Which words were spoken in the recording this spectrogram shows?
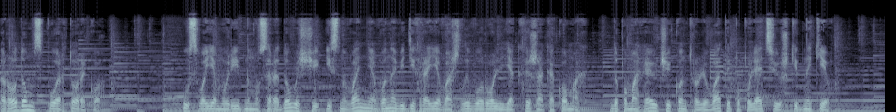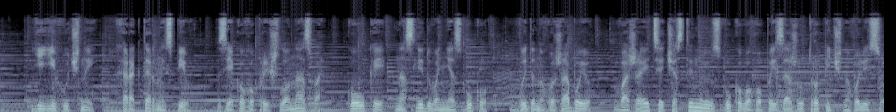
родом з Пуерто-Рико. У своєму рідному середовищі існування вона відіграє важливу роль як хижака комах, допомагаючи контролювати популяцію шкідників. Її гучний, характерний спів, з якого прийшло назва, коуки, наслідування звуку, виданого жабою, вважається частиною звукового пейзажу тропічного лісу.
